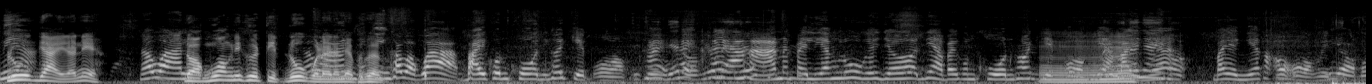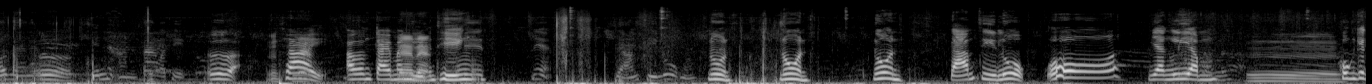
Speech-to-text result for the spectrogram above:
เนี่ยลูกใหญ่แล้วนี่ นะวานดอกม่วงนี่คือติดลูกหมดเลยนะเนี่ยจเพื่อนริงๆเขาบอกว่าใบโคนๆนี่เขาให้เก็บออกให้ให้ให้อาหารมันไปเลี้ยงลูกเยอะๆเนี่ยใบโคนๆเขาให้เก็บออกเนี่ยใบอย่างเงี้ยใบอย่างเงี้ยเขาเอาออกเลยที่ออกหมดเลยนะเออเห็นอ่านต่างประเทศเออๆใช่ เอากางไกรมันหนีบมันทิ้งสามสี่ลูกนะนู่นนู่นนู่นสามสี่ลูก โอ้โหอย่างเหลี่ยมอืมคงจะ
